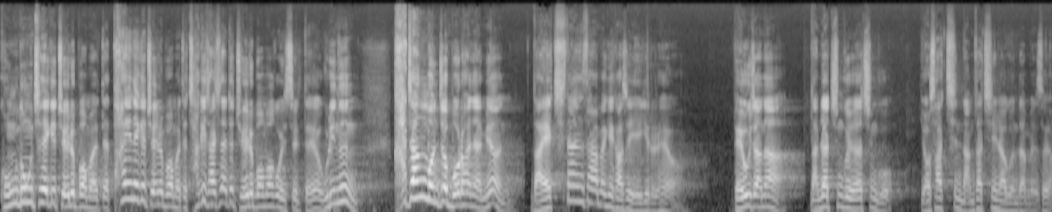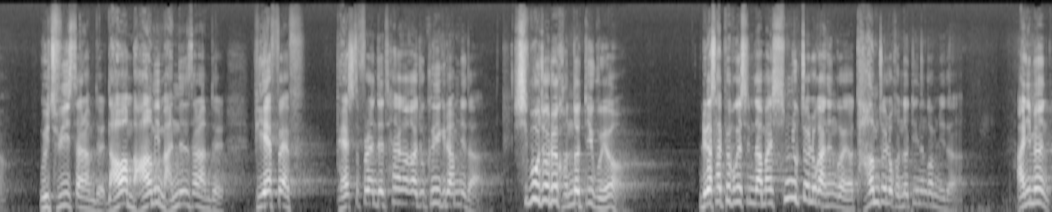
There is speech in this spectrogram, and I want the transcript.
공동체에게 죄를 범할 때 타인에게 죄를 범할 때 자기 자신한테 죄를 범하고 있을 때요 우리는 가장 먼저 뭘 하냐면 나의 친한 사람에게 가서 얘기를 해요. 배우자나 남자친구, 여자친구, 여사친, 남사친이라고 한다면서요. 우리 주위 사람들, 나와 마음이 맞는 사람들, BFF, best friend 찾아가가지고 그 얘기를 합니다. 15절을 건너뛰고요. 우리가 살펴보겠습니다만 16절로 가는 거예요. 다음 절로 건너뛰는 겁니다. 아니면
